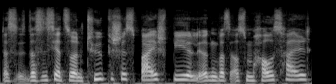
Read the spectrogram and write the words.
das, das ist jetzt so ein typisches Beispiel, irgendwas aus dem Haushalt.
